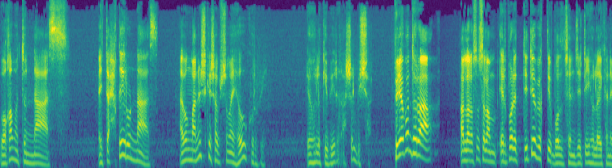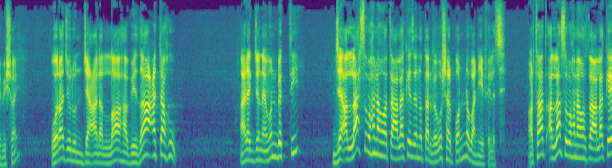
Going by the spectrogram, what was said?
ওয়াকামাতুন নাস। এই তাহকির নাস এবং মানুষকে সবসময় হেউ করবে। এ হলো কিবির আসল বিষয়। প্রিয় বন্ধুরা, আল্লাহ রসুল সাল্লাম এরপরে তৃতীয় ব্যক্তি বলছেন যেটি হলো এখানে বিষয়। ওরাজুলুন আল্লাহ আতাহু আর একজন এমন ব্যক্তি যে আল্লাহ সুবাহ আলাকে যেন তার ব্যবসার পণ্য বানিয়ে ফেলেছে। অর্থাৎ আল্লাহ সুবাহ আলাকে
